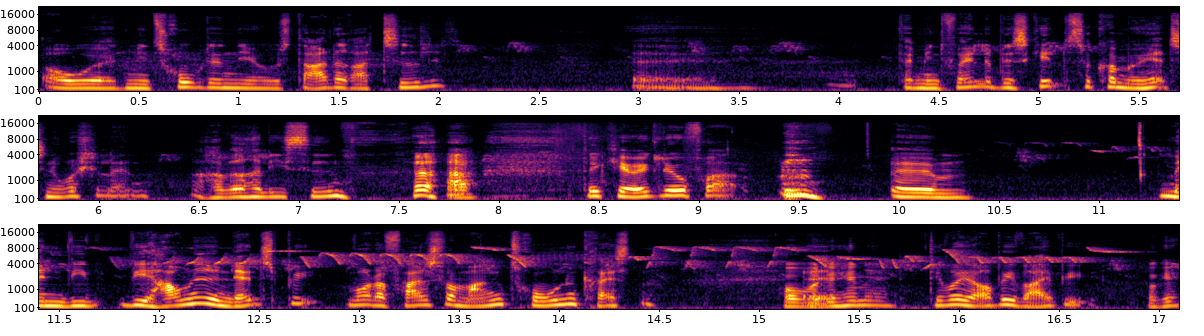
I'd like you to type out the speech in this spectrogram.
og at min tro, den jo startede ret tidligt. Øh, da mine forældre blev skilt, så kom jeg jo her til Nordsjælland, og har været her lige siden. det kan jeg jo ikke løbe fra. øhm, men vi, vi havnede i en landsby, hvor der faktisk var mange troende kristne. Hvor var det henne af? Det var jo oppe i Vejby, Okay.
